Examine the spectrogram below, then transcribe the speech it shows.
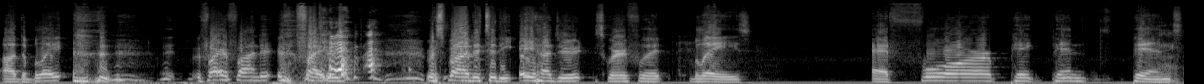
Uh, the blade firefighter fighter responded to the 800 square foot blaze at four pig pen pens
